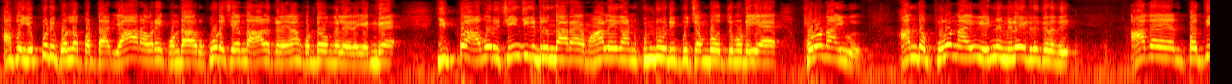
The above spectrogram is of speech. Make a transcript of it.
அப்ப எப்படி கொல்லப்பட்டார்? யார் அவரை கொண்டார் கூட சேர்ந்த ஆளுகளை எல்லாம் கொண்டவங்க எங்க? இப்ப அவர் செஞ்சுக்கிட்டு இருந்தார மாலேகான் குண்டுவெடிப்பு சம்பவத்தினுடைய புலனாய்வு. அந்த புலனாய்வு என்ன நிலையில் இருக்கிறது? அதை பத்தி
